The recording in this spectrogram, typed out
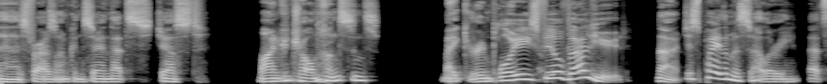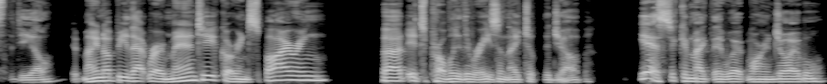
Uh, as far as I'm concerned, that's just mind control nonsense. Make your employees feel valued. No, just pay them a salary. That's the deal. It may not be that romantic or inspiring, but it's probably the reason they took the job. Yes, it can make their work more enjoyable.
